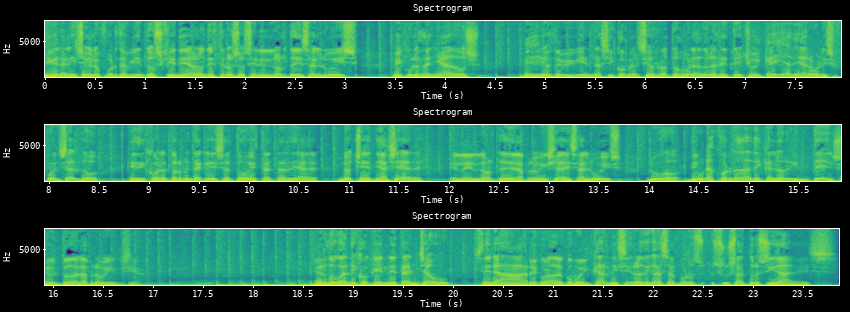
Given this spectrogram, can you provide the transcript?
El granizo y los fuertes vientos generaron destrozos en el norte de San Luis, vehículos dañados, vidrios de viviendas y comercios rotos, voladuras de techo y caída de árboles fue el saldo que dejó la tormenta que desató esta tarde noche de ayer en el norte de la provincia de San Luis, luego de una jornada de calor intenso en toda la provincia. Erdogan dijo que Netanyahu será recordado como el carnicero de Gaza por sus atrocidades.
